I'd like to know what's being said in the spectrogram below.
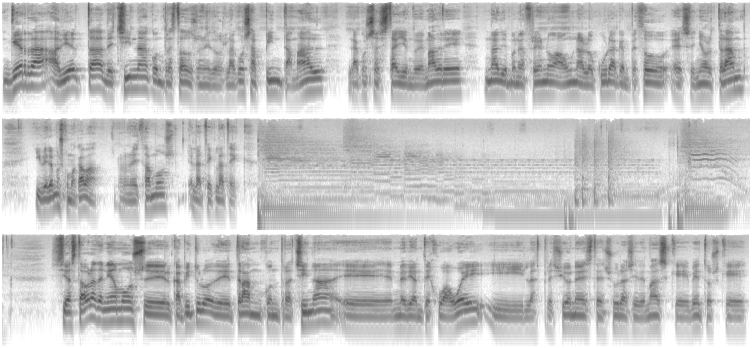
Guerra abierta de China contra Estados Unidos. La cosa pinta mal, la cosa se está yendo de madre, nadie pone freno a una locura que empezó el señor Trump y veremos cómo acaba. Lo analizamos en la Tecla Tech. Si hasta ahora teníamos eh, el capítulo de Trump contra China eh, mediante Huawei y las presiones, censuras y demás que vetos que,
